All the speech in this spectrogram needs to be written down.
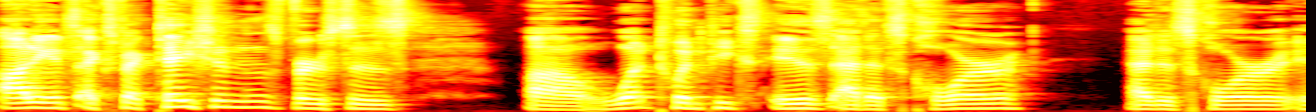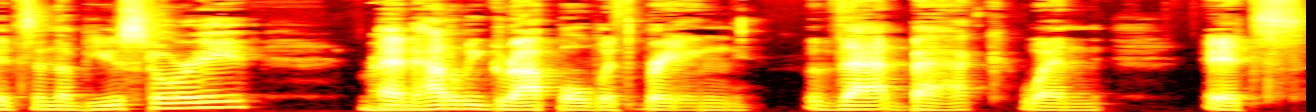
audience expectations versus uh what twin peaks is at its core at its core it's an abuse story Right. and how do we grapple with bringing that back when it's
